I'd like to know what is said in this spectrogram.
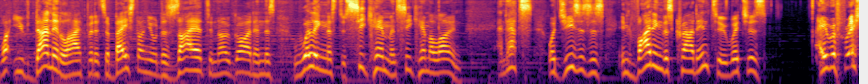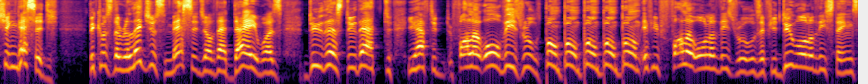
what you've done in life, but it's based on your desire to know God and this willingness to seek Him and seek Him alone. And that's what Jesus is inviting this crowd into, which is a refreshing message because the religious message of that day was do this, do that. You have to follow all these rules. Boom, boom, boom, boom, boom. If you follow all of these rules, if you do all of these things,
